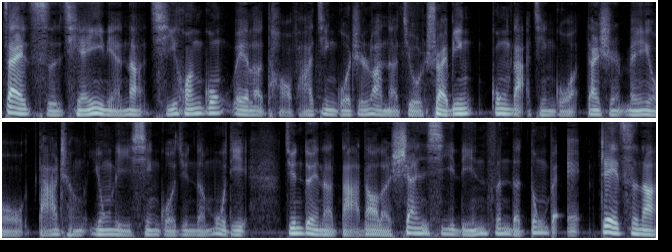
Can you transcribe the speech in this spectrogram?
在此前一年呢，齐桓公为了讨伐晋国之乱呢，就率兵攻打晋国，但是没有达成拥立新国君的目的。军队呢打到了山西临汾的东北。这次呢，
